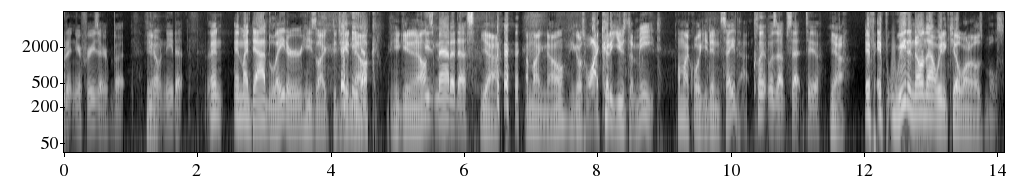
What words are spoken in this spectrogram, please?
put it in your freezer. But if you don't need it, and and my dad later, he's like, "Did you get an Yeah. elk? He get an elk?" he's mad at us. yeah. I'm like, "No." He goes, "Well, I could have used the meat." I'm like, "Well, you didn't say that." Clint was upset too. Yeah. If if we'd have known that, we'd have killed one of those bulls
